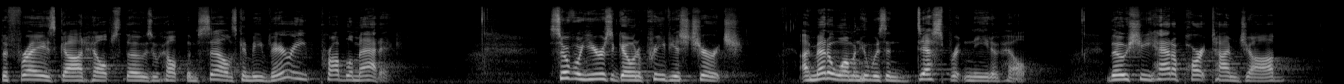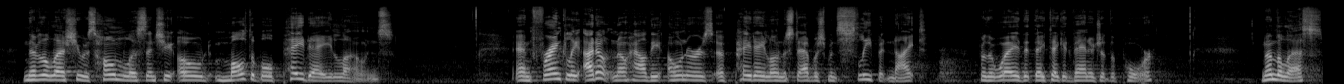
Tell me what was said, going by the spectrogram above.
the phrase God helps those who help themselves can be very problematic. Several years ago in a previous church, I met a woman who was in desperate need of help. Though she had a part time job, nevertheless, she was homeless and she owed multiple payday loans. And frankly, I don't know how the owners of payday loan establishments sleep at night for the way that they take advantage of the poor. Nonetheless,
